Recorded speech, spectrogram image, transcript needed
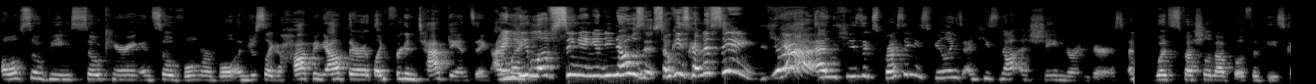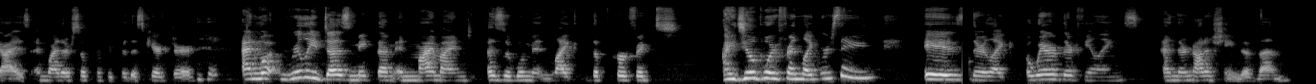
also being so caring and so vulnerable and just like hopping out there like friggin' tap dancing. I'm and like, he loves singing, and he knows it, so he's gonna sing. yeah, and he's expressing his feelings and he's not ashamed or embarrassed. And what's special about both of these guys and why they're so perfect for this character, and what really does make them, in my mind, as a woman, like the perfect ideal boyfriend, like we're saying, is they're like aware of their feelings and they're not ashamed of them,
